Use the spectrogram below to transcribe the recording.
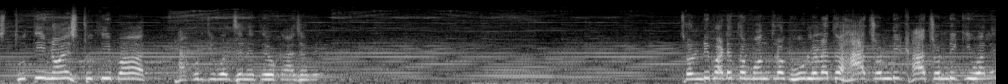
স্তুতি নয়, স্তুতি পর ঠাকুরজি বলছেন, এতেও কাজ হবে। চণ্ডী পাঠে তো মন্ত্র ভুল হলে তো হা চণ্ডী, খা চণ্ডী কি বলে?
